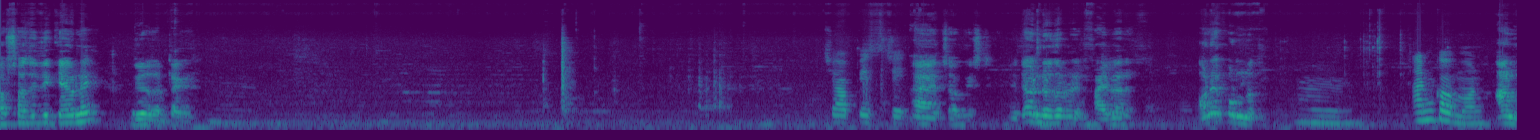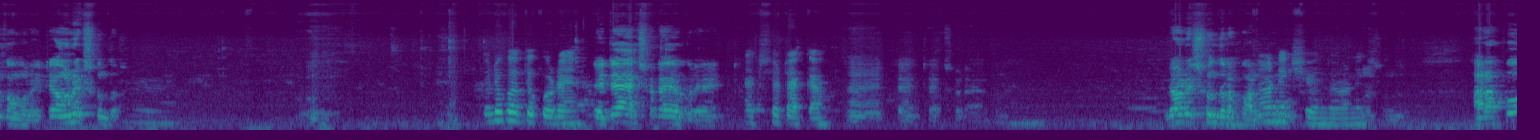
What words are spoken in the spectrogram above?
দশটা যদি কেউ নেই দুই হাজার টাকা। চপস্টিক হ্যাঁ চকিস্ট এটা অন্য ধরনের ফাইবার অনেক উন্নত। আনকমন আনকমন এটা অনেক সুন্দর। কত করে? এটা একশো টাকা করে। একটা। একশো টাকা। হ্যাঁ একটা একটা একশো টাকা করে। এটা অনেক সুন্দর অনেক সুন্দর অনেক সুন্দর। আর আপু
